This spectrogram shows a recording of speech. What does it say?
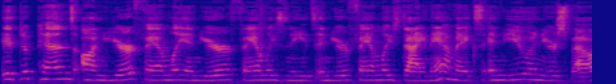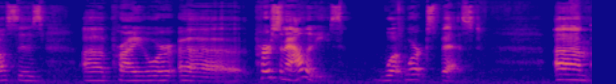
it depends on your family and your family's needs and your family's dynamics and you and your spouse's uh, prior uh, personalities. What works best? Um,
